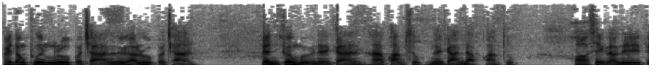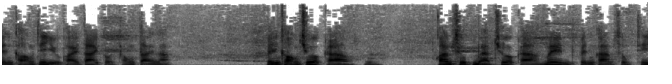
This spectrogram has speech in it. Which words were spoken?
ไม่ต้องพึ่งรูปประชานหรืออรูปประชานเป็นเครื่องมือในการหาความสุขในการดับความทุกข์เพราะสิ่งเหล่านี้เป็นของที่อยู่ภายใต้กฎของตายรักเป็นของชั่วคราว ความสุขแบบชั่วคราว ไม่เป็นความสุขที่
